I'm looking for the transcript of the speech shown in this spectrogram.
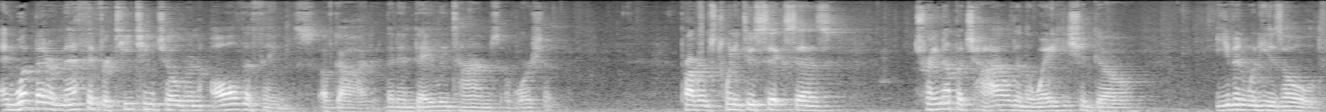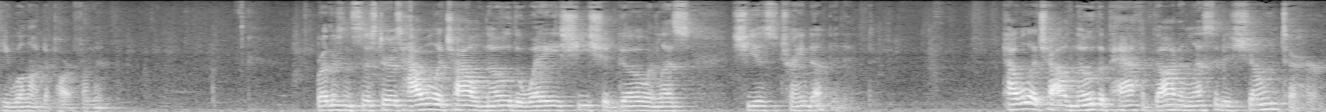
And what better method for teaching children all the things of God than in daily times of worship? Proverbs 22 6 says, Train up a child in the way he should go. Even when he is old, he will not depart from it. Brothers and sisters, how will a child know the way she should go unless she is trained up in it? How will a child know the path of God unless it is shown to her?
